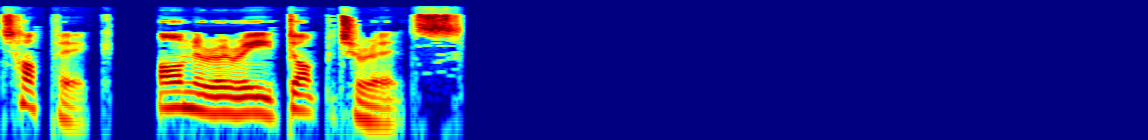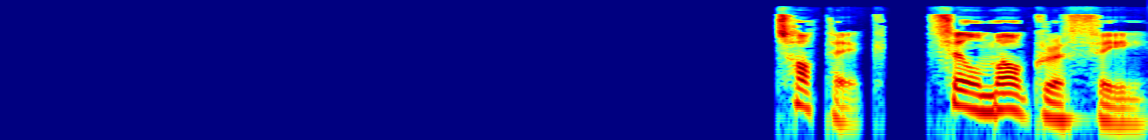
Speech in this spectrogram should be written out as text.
Topic Honorary doctorates Topic: Filmography.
